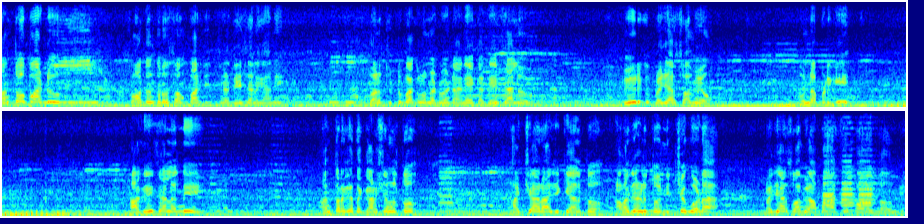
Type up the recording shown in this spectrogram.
మనతో పాటు స్వాతంత్రం సంపాదించిన దేశాలు కానీ మన చుట్టుపక్కల ఉన్నటువంటి అనేక దేశాలు పేరుకు ప్రజాస్వామ్యం ఉన్నప్పటికీ ఆ దేశాలన్నీ అంతర్గత ఘర్షణలతో హత్యా రాజకీయాలతో అలజడులతో నిత్యం కూడా ప్రజాస్వామ్యం అపహాస్యం పాలవుతూ ఉంది.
